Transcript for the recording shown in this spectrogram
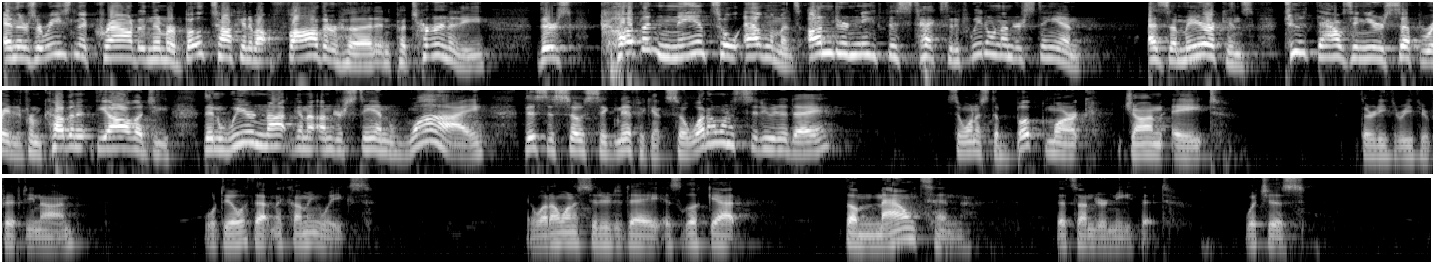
and there's a reason the crowd and them are both talking about fatherhood and paternity. There's covenantal elements underneath this text that if we don't understand as Americans, 2,000 years separated from covenant theology, then we're not going to understand why this is so significant. So, what I want us to do today is I want us to bookmark John 8, 33 through 59. We'll deal with that in the coming weeks. And what I want us to do today is look at the mountain that's underneath it, which is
